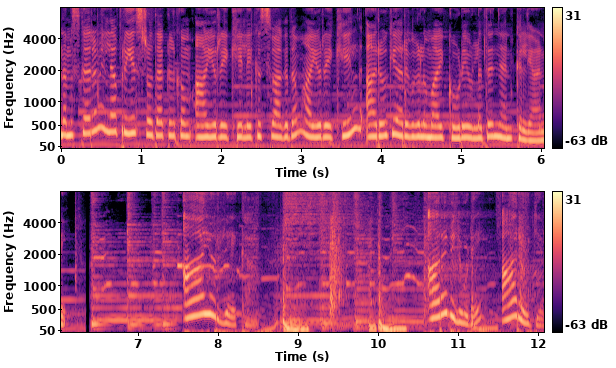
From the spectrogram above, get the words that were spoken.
നമസ്കാരം എല്ലാ പ്രിയ ശ്രോതാക്കൾക്കും ആയുർരേഖയിലേക്ക് സ്വാഗതം. ആയുർരേഖയിൽ ആരോഗ്യ അറിവുകളുമായി കൂടെയുള്ളത് ഞാൻ കല്യാണി. ആയുർരേഖ. അറിവിലൂടെ ആരോഗ്യം.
